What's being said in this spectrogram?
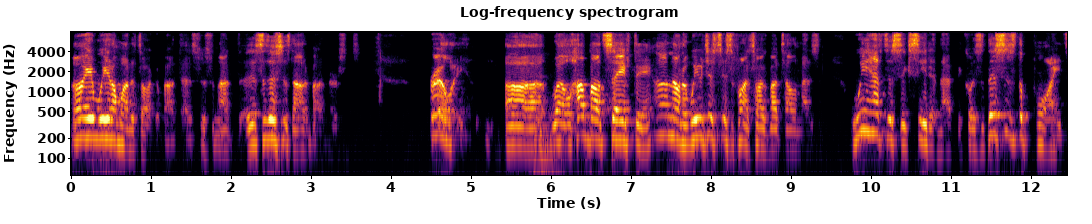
Oh, we don't want to talk about that. It's just not, this, this is not about nurses. Really? Uh, well, how about safety? Oh, no, no, we just, just want to talk about telemedicine. We have to succeed in that because this is the point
